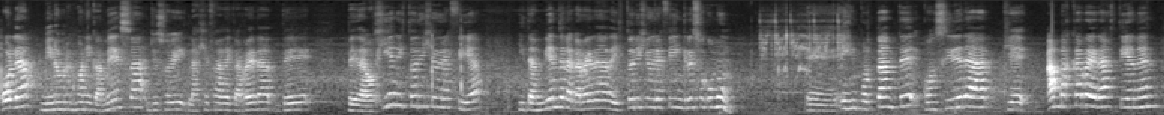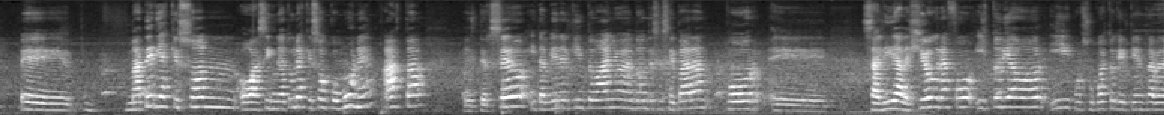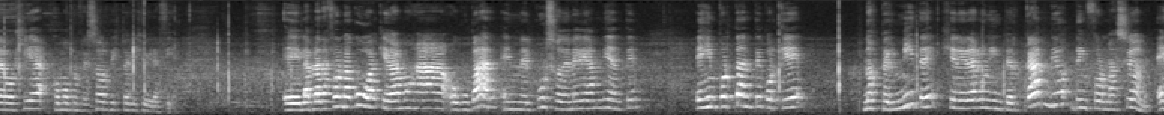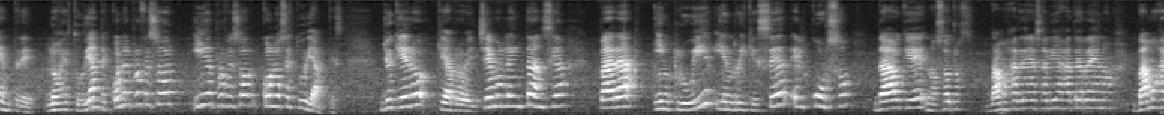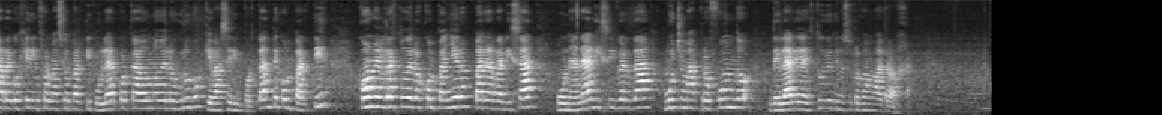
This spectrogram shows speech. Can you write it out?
Hola, mi nombre es Mónica Mesa, yo soy la jefa de carrera de Pedagogía en Historia y Geografía y también de la carrera de Historia y Geografía Ingreso Común. Eh, es importante considerar que ambas carreras tienen eh, materias que son o asignaturas que son comunes hasta el tercero y también el quinto año en donde se separan por eh, salida de geógrafo, historiador y por supuesto que el que entra a pedagogía como profesor de historia y geografía. Eh, la plataforma Cuba que vamos a ocupar en el curso de medio ambiente es importante porque nos permite generar un intercambio de información entre los estudiantes con el profesor y el profesor con los estudiantes. Yo quiero que aprovechemos la instancia para incluir y enriquecer el curso, dado que nosotros vamos a tener salidas a terreno, vamos a recoger información particular por cada uno de los grupos, que va a ser importante compartir con el resto de los compañeros para realizar un análisis, ¿verdad?, mucho más profundo del área de estudio que nosotros vamos a trabajar.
